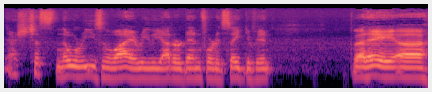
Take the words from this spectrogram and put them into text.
there's just no reason why really other than for the sake of it. But hey, uh,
